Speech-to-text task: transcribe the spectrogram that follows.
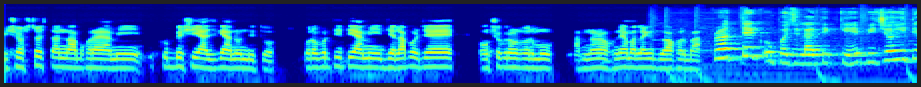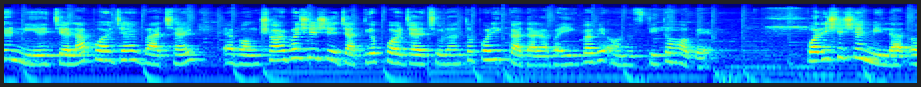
এই ষষ্ঠ স্থান লাভ করায় আমি খুব বেশি আজকে আনন্দিত। পরবর্তীতে আমি জেলা পর্যায়ে অংশগ্রহণ করব আপনারা হলে আমার লাগে দোয়া করবা। প্রত্যেক উপজেলা থেকে বিজয়ীদের নিয়ে জেলা পর্যায়ে বাছাই এবং সর্বশেষে জাতীয় পর্যায়ে চূড়ান্ত পরীক্ষা ধারাবাহিকভাবে অনুষ্ঠিত হবে। পরিশেষে মিলাদ ও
